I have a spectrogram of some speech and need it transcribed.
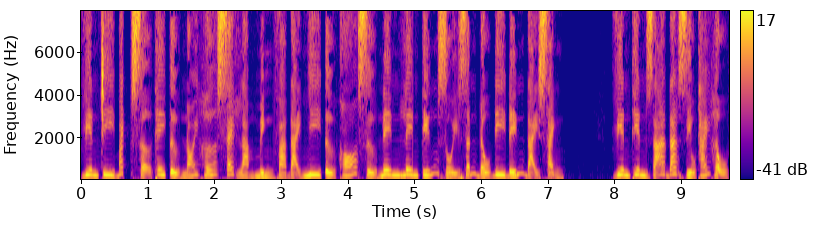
Viên tri bách sợ thây tử nói hớ sẽ làm mình và đại nhi tử khó xử nên lên tiếng rồi dẫn đầu đi đến đại sảnh. Viên thiên giã đã diều thái hậu,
